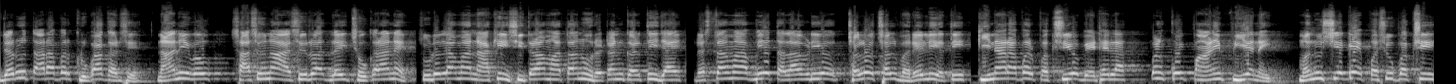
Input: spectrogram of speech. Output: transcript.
જરૂર તારા પર કૃપા કરશે નાની વહુ સાસુના આશીર્વાદ લઈ છોકરાને સુડલામાં નાખી શીતળા માતાનું રટન કરતી જાય. રસ્તામાં બે તલાવડીઓ છલોછલ ભરેલી હતી. કિનારા પર પક્ષીઓ બેઠેલા, પણ કોઈ પાણી પીએ નહીં. મનુષ્ય કે પશુ પક્ષી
